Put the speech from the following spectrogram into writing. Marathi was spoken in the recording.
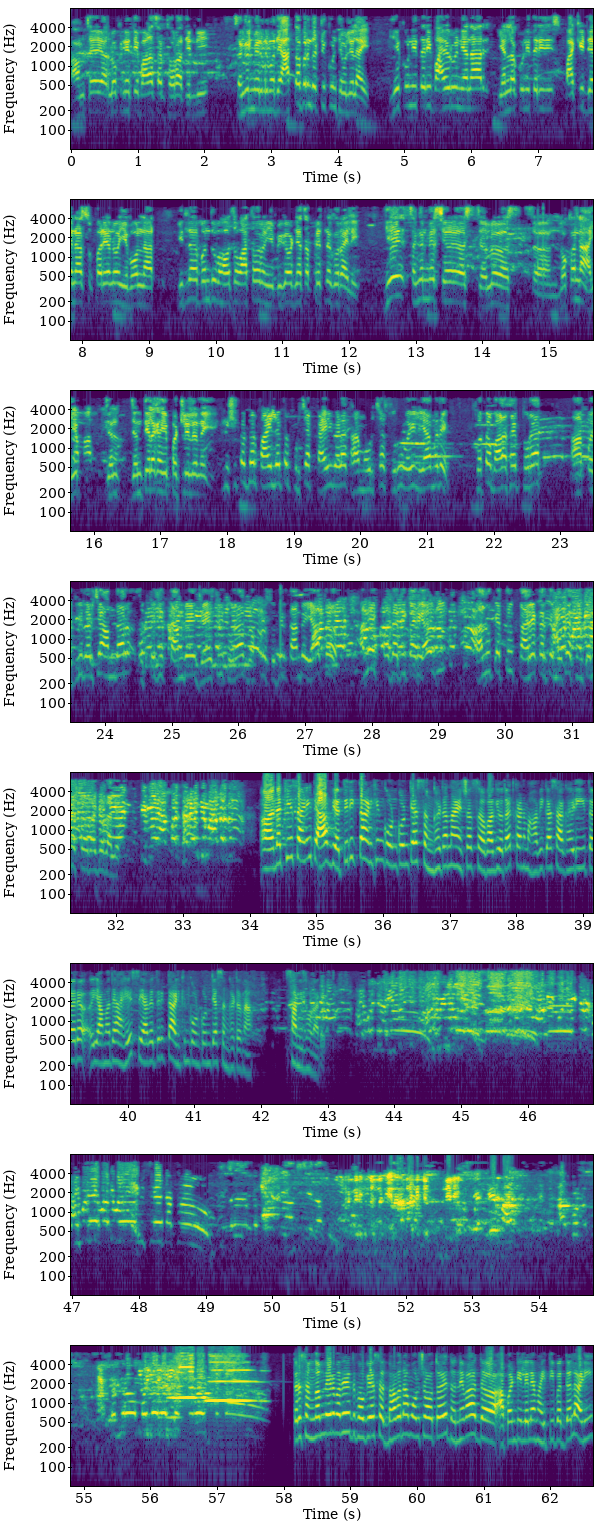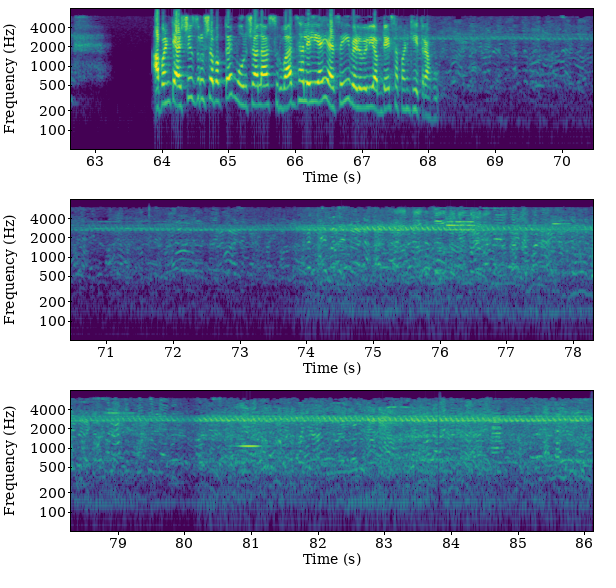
आमचे लोकनेते बाळासाहेब थोरात यांनी संगमनेरमध्ये आतापर्यंत टिकून ठेवलेलं आहे. हे कोणीतरी बाहेरून येणार यांना कोणीतरी पाकिट देणार सुपाऱ्यानं हे बोलणार. इथलं बंधुभावाचं वातावरण हे बिघडण्याचा प्रयत्न करू राहिले. हे संगमनेर लोकांना हे जन- जनतेला काही पटलेलं नाही. निश्चितच जर पाहिलं तर पुढच्या काही वेळात हा मोर्चा सुरू होईल. यामध्ये स्वतः बाळासाहेब थोरात पदवीधरचे आमदार सत्यजित तांबे जयश्री थोरात डॉक्टर सुधीर तांबे यासह अनेक पदाधिकारी आणि तालुक्यातील कार्यकर्ते मोठ्या संख्येने सहभागी झाले. नक्कीच. आणि त्या व्यतिरिक्त आणखीन कोणकोणत्या संघटना याच्यात सहभागी होत आहेत कारण महाविकास आघाडी तर यामध्ये आहेच. या व्यतिरिक्त आणखीन कोणकोणत्या संघटना सामील होणार आहेत? तर संगमनेरमध्ये भव्य सद्भावना मोर्चा होतोय. धन्यवाद आपण दिलेल्या माहितीबद्दल आणि आपण त्याचीच दृश्य बघतोय. मोर्चाला सुरुवात झालेली आहे. याचेही वेळोवेळी अपडेट्स आपण घेत राहू.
